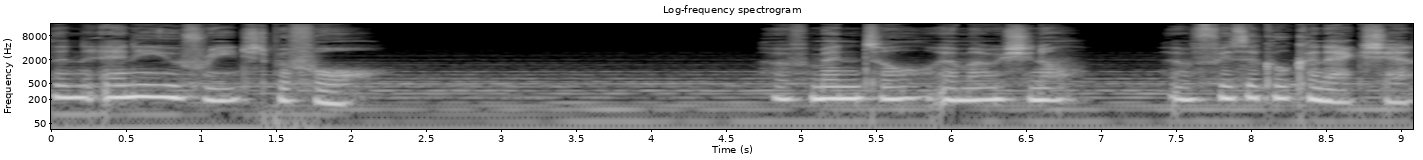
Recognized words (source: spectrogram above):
than any you've reached before. Of mental, emotional, and physical connection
